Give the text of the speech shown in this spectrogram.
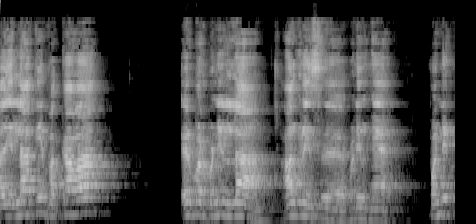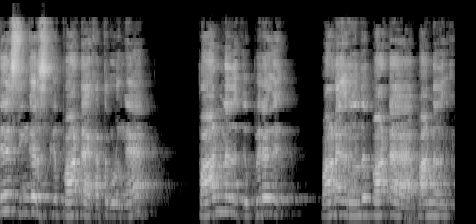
அது எல்லாத்தையும் பக்காவாக ஏற்பாடு பண்ணி நல்லா ஆர்கனைஸ் பண்ணிடுங்க பண்ணிவிட்டு சிங்கர்ஸ்க்கு பாட்டை கற்றுக் கொடுங்க. பாடினதுக்கு பிறகு பாடகர் வந்து பாட்டை பாடினதுக்கு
